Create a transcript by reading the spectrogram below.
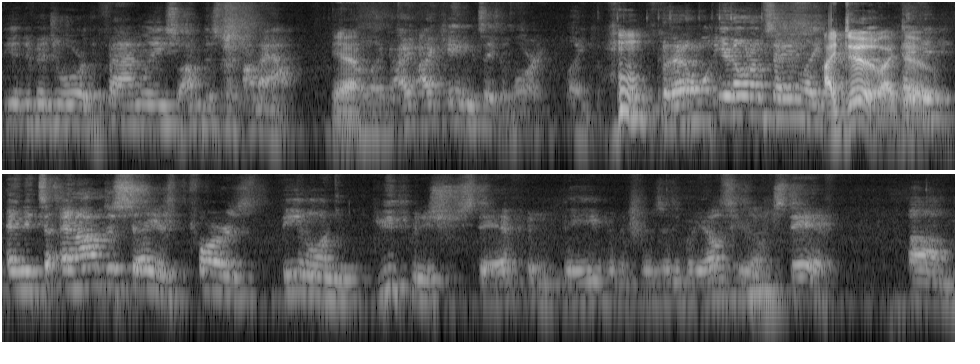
the individual or the family, so I'm just, I'm out. You Yeah. know, Like, I, I can't even say good morning, like, cause I don't, want you know what I'm saying, like. I do, I And do. it- And it's, and I'll just say, as far as being on youth ministry staff, and Dave, and if there's anybody else here on staff, um,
